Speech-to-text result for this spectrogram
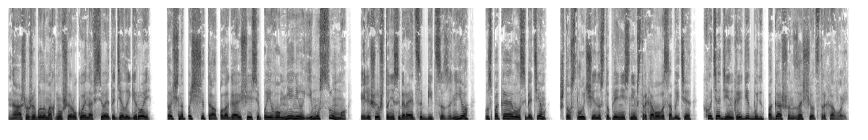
наш уже было махнувший рукой на все это дело герой точно посчитал полагающуюся, по его мнению, ему сумму и, решив, что не собирается биться за нее, успокаивал себя тем, что в случае наступления с ним страхового события хоть один кредит будет погашен за счет страховой.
